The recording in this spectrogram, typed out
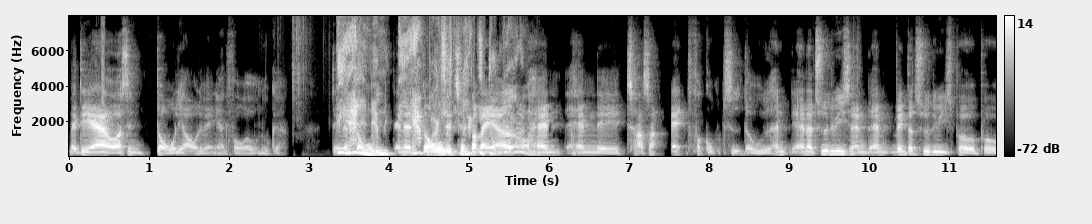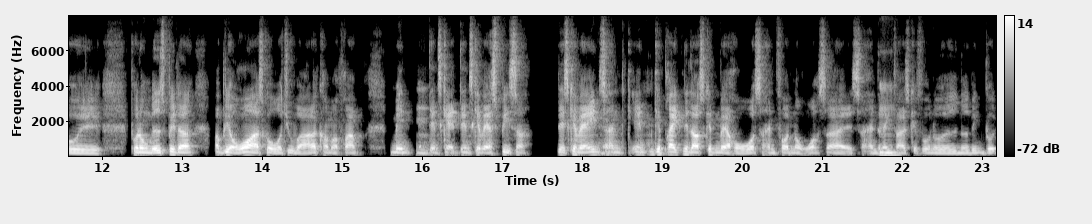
Men det er jo også en dårlig aflevering, han får af Unuka. Den Det er, er dårlig, nemlig. den er er dårligt tempereret, dårlig og han, han øh, tager sig alt for god tid derude. Han, han er tydeligvis, han, han venter tydeligvis på, på, øh, på nogle medspillere, og bliver overrasket over, at Juvara kommer frem. Men Mm. den, skal, den skal være spidser. Det skal være en, så han enten kan prikke den, eller også skal den være hårdere, så han får den over, så, så han Mm. rent faktisk kan få noget, noget vind på.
